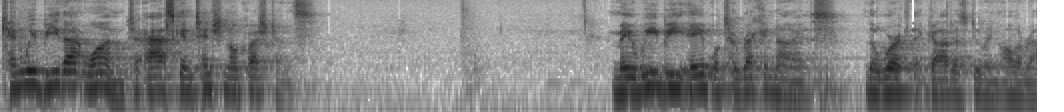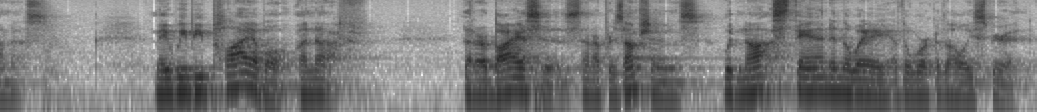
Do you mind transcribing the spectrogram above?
can we be that one to ask intentional questions? May we be able to recognize the work that God is doing all around us. May we be pliable enough that our biases and our presumptions would not stand in the way of the work of the Holy Spirit.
